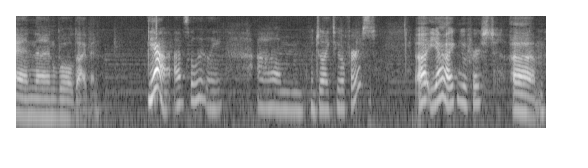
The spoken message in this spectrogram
and then we'll dive in. Yeah, absolutely. Um, would you like to go first? Uh, yeah, I can go first. Um,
